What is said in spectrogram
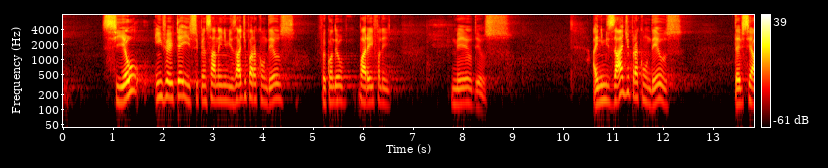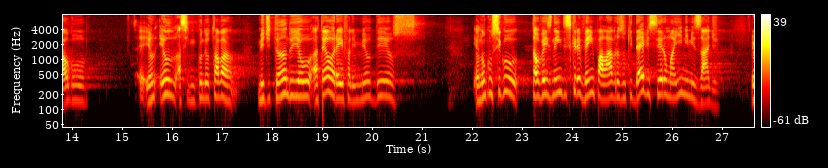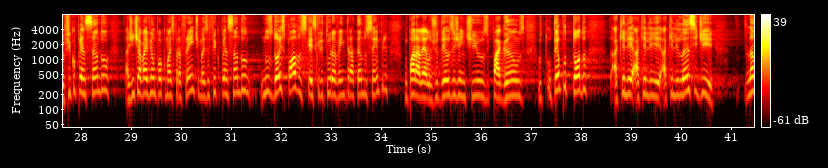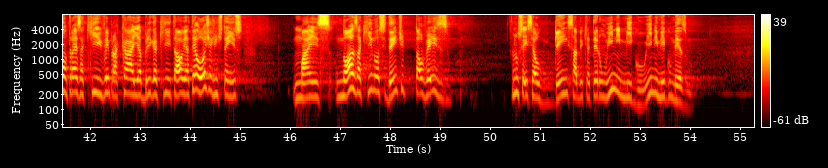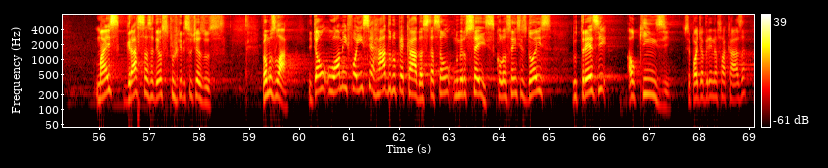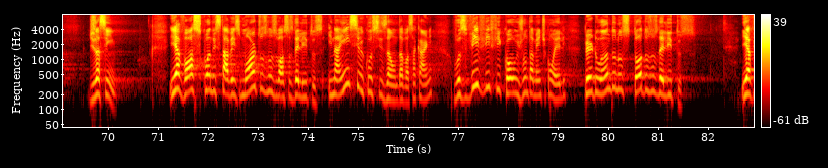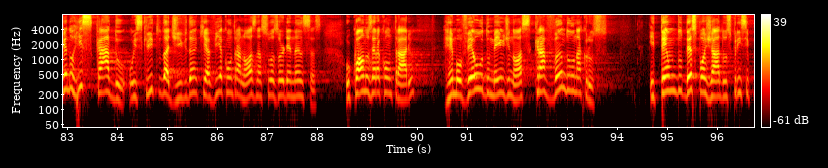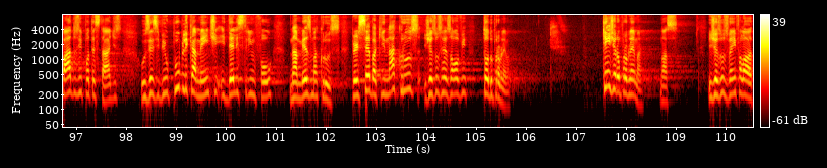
se eu inverter isso e pensar na inimizade para com Deus, foi quando eu parei e falei: Meu Deus, a inimizade para com Deus deve ser algo. Eu, eu assim, quando eu estava meditando e eu até orei, falei: Meu Deus, eu não consigo, talvez nem descrever em palavras o que deve ser uma inimizade. Eu fico pensando a gente já vai ver um pouco mais para frente, mas eu fico pensando nos dois povos que a Escritura vem tratando sempre no paralelo, judeus e gentios, e pagãos, o, o tempo todo aquele, aquele, aquele lance de não, traz aqui, vem para cá, e a briga aqui e tal, e até hoje a gente tem isso, mas nós aqui no Ocidente, talvez, não sei se alguém sabe o que é ter um inimigo, inimigo mesmo, mas graças a Deus por Cristo Jesus, Vamos lá. Então, o homem foi encerrado no pecado, a citação número 6, Colossenses 2, do 13 ao 15. Você pode abrir na sua casa. Diz assim: E a vós, quando estáveis mortos nos vossos delitos e na incircuncisão da vossa carne, vos vivificou juntamente com ele, perdoando-nos todos os delitos. E havendo riscado o escrito da dívida que havia contra nós nas suas ordenanças, o qual nos era contrário, removeu-o do meio de nós, cravando-o na cruz. E tendo despojado os principados e potestades, os exibiu publicamente e deles triunfou na mesma cruz. Perceba que na cruz Jesus resolve todo o problema. Quem gerou o problema? Nós. E Jesus vem e fala: ó,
